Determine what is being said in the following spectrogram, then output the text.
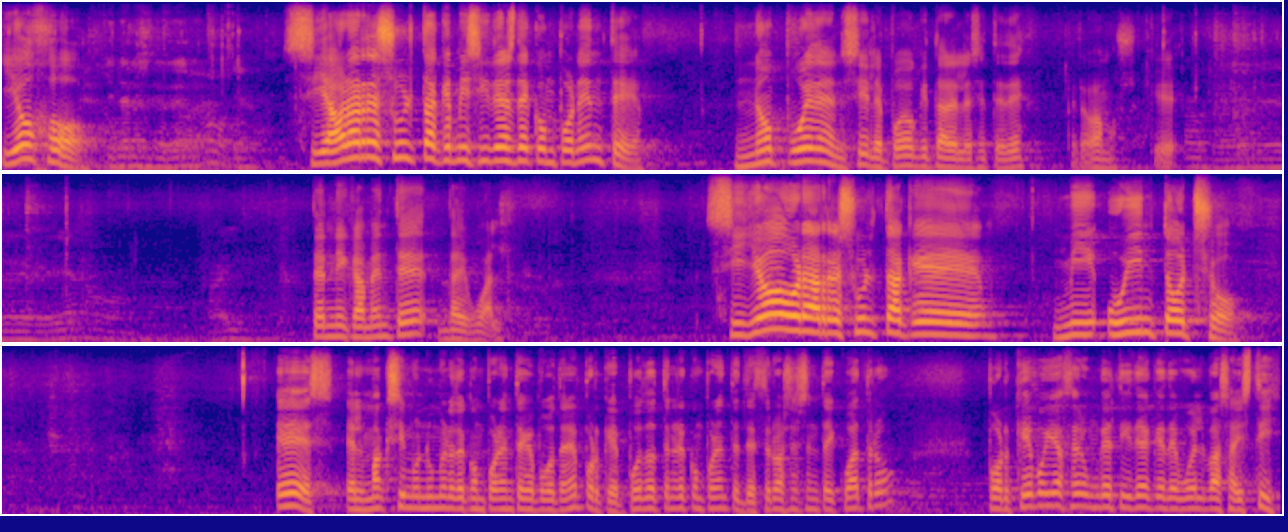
y ojo, si ahora resulta que mis IDs de componente no pueden, sí, le puedo quitar el STD, pero vamos, que técnicamente da igual. Si yo ahora resulta que mi uint 8 es el máximo número de componentes que puedo tener, porque puedo tener componentes de 0 a 64, ¿por qué voy a hacer un getID que devuelva sizeT?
